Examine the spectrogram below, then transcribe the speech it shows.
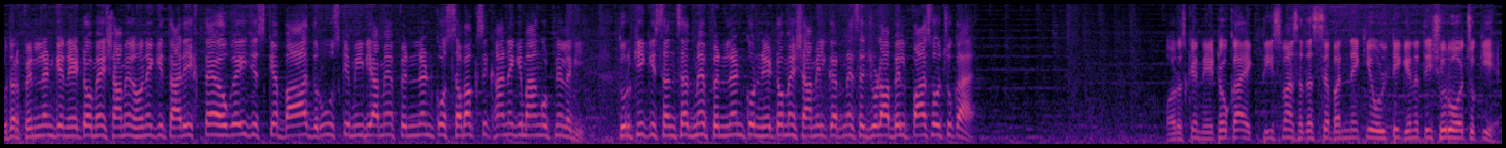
उधर फिनलैंड के नेटो में शामिल होने की तारीख तय हो गई, जिसके बाद रूस के मीडिया में फिनलैंड को सबक सिखाने की मांग उठने लगी। तुर्की की संसद में फिनलैंड को नेटो में शामिल करने से जुड़ा बिल पास हो चुका है। और उसके नेटो का इकतीसवां सदस्य बनने की उल्टी गिनती शुरू हो चुकी है।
